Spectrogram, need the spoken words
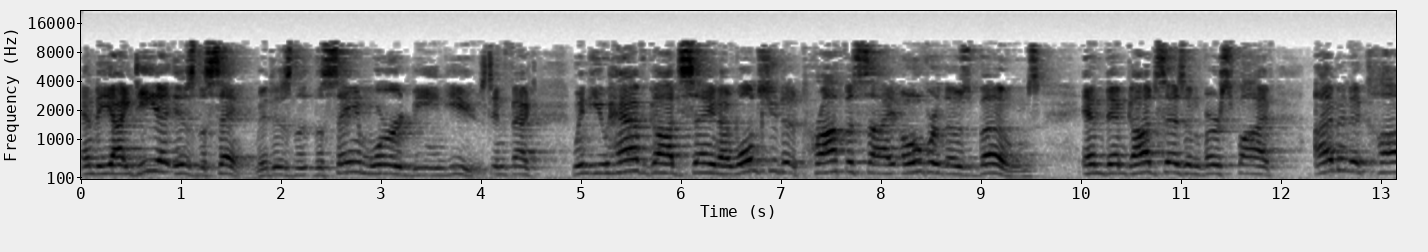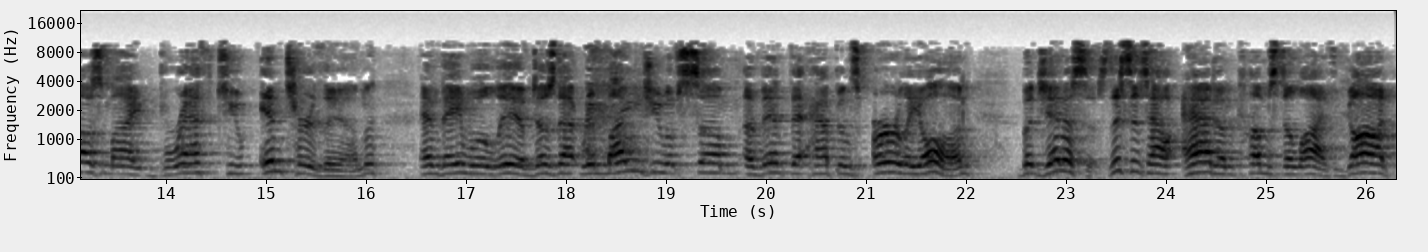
And the idea is the same. It is the, the same word being used. In fact, when you have God saying, I want you to prophesy over those bones, and then God says in verse 5, I'm going to cause my breath to enter them and they will live. Does that remind you of some event that happens early on? But Genesis, this is how Adam comes to life. God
